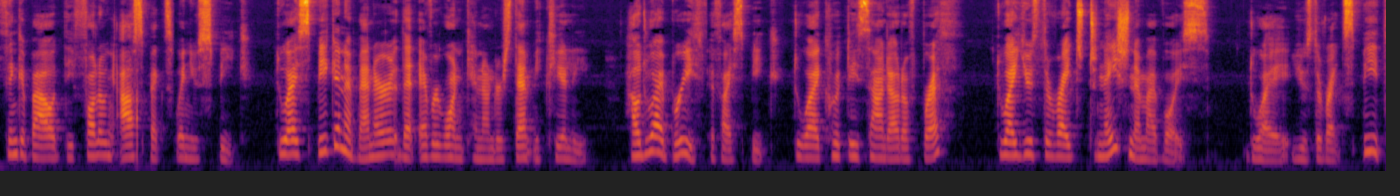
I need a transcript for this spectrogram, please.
think about the following aspects when you speak. Do I speak in a manner that everyone can understand me clearly? How do I breathe if I speak? Do I quickly sound out of breath? Do I use the right tonation in my voice? Do I use the right speed?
